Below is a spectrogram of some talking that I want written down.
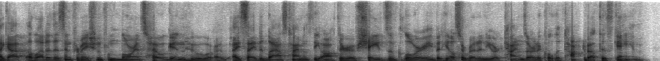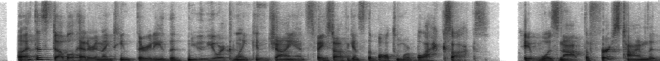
I got a lot of this information from Lawrence Hogan, who I cited last time as the author of Shades of Glory, but he also wrote a New York Times article that talked about this game. Well, at this doubleheader in 1930, the New York Lincoln Giants faced off against the Baltimore Black Sox. It was not the first time that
